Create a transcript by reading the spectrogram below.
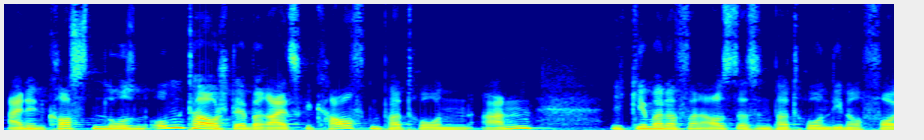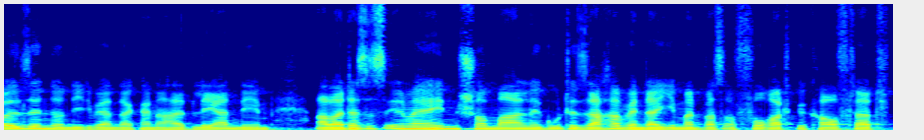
einen kostenlosen Umtausch der bereits gekauften Patronen an. Ich gehe mal davon aus, das sind Patronen, die noch voll sind und die werden da keine halb leeren nehmen. Aber das ist immerhin schon mal eine gute Sache, wenn da jemand was auf Vorrat gekauft hat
